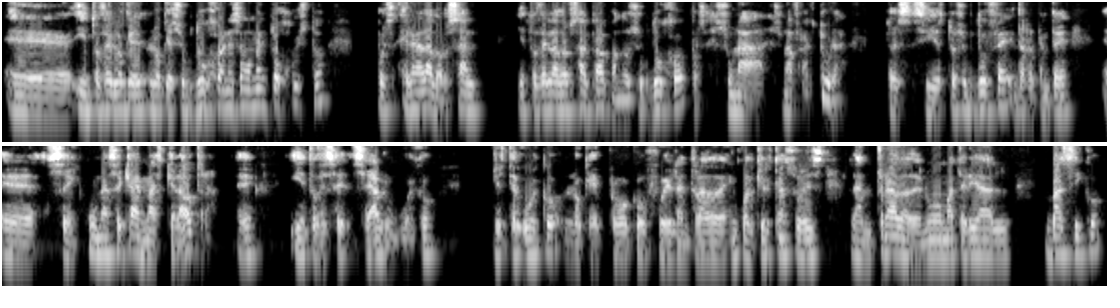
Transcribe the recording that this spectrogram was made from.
Eh, y entonces lo que, lo que subdujo en ese momento justo, pues era la dorsal. Y entonces la dorsal, claro, cuando subdujo, pues es una, es una fractura. Entonces, si esto subduce, de repente eh, se, una se cae más que la otra. ¿eh? Y entonces se, se abre un hueco. Y este hueco lo que provocó fue la entrada, en cualquier caso, es la entrada de nuevo material básico,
